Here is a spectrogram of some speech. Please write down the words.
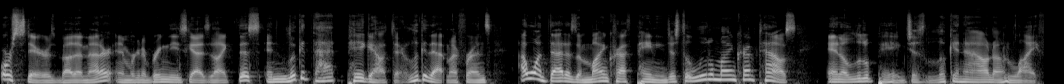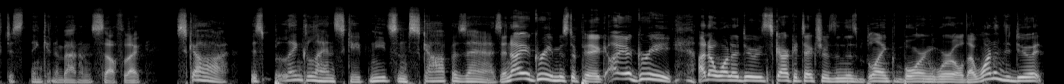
or stairs by that matter, and we're gonna bring these guys like this. And look at that pig out there. Look at that, my friends. I want that as a Minecraft painting, just a little Minecraft house and a little pig just looking out on life, just thinking about himself like, Scar, this blank landscape needs some Scar pizzazz. And I agree, Mr. Pig, I agree. I don't want to do architectures in this blank, boring world. I wanted to do it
